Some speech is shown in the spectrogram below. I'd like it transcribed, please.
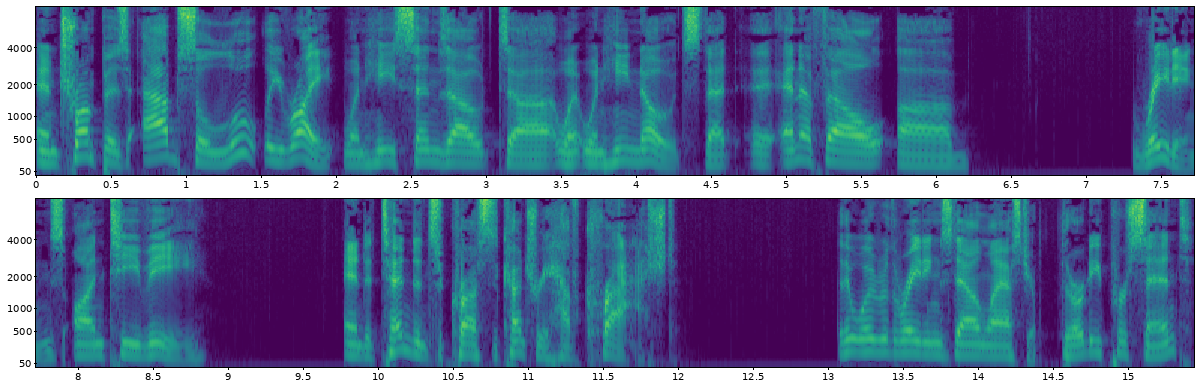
And Trump is absolutely right when he sends out, uh, when, when, he notes that uh, NFL uh, ratings on TV and attendance across the country have crashed. What were the ratings down last year? 30%.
